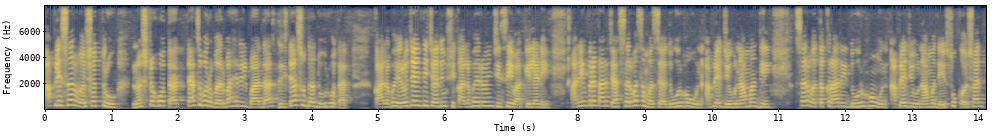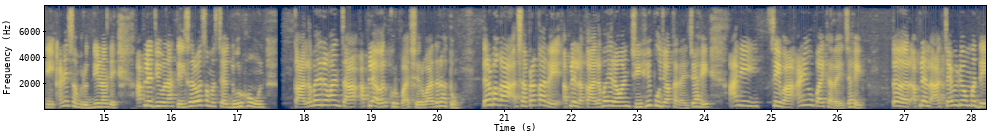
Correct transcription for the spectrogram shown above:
आपले सर्व शत्रू नष्ट होतात त्याचबरोबर बाहेरील बाधा असतील त्यासुद्धा दूर होतात. कालभैरव जयंतीच्या दिवशी कालभैरवांची सेवा केल्याने अनेक प्रकारच्या सर्व समस्या दूर होऊन आपल्या जीवनामधील सर्व तक्रारी दूर होऊन आपल्या जीवनामध्ये सुख शांती आणि समृद्धी नदे. आपल्या जीवनातील सर्व समस्या दूर होऊन कालभैरवांचा आपल्यावर कृपाशीर्वाद राहतो. तर बघा अशा प्रकारे आपल्याला कालभैरवांची ही पूजा करायची आहे आणि सेवा आणि उपाय करायचे आहेत. तर आपल्याला आजच्या व्हिडिओमध्ये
